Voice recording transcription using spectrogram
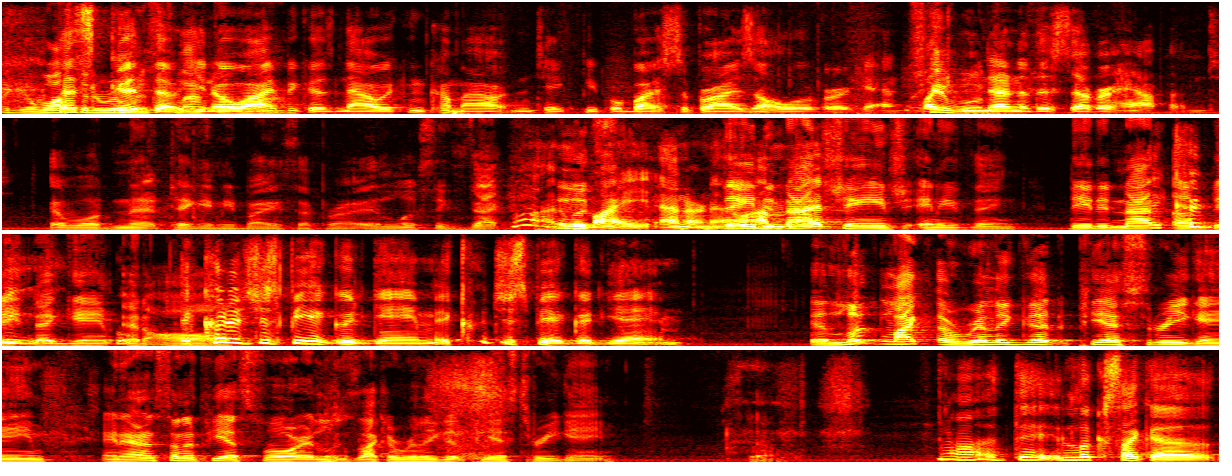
Like it walked That's the room good though. You know why? mom. Because now it can come out and take people by surprise all over again. Like none of this ever happened. It will not take anybody separate. It looks exact. Well, it it looks, might. I don't know. They did I'm- not I've- change anything. They did not update be that game at all. It could just be a good game. It could just be a good game. It looked like a really good PS3 game, and now it's on a PS4. It looks like a really good PS3 game. So It, it looks like a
